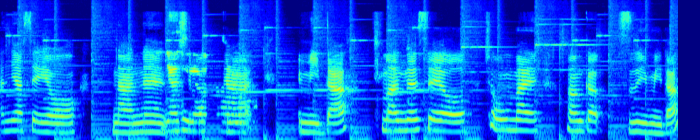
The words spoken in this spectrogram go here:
안녕하세요나는안녕하세요입니다만나세요정말반갑습니다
